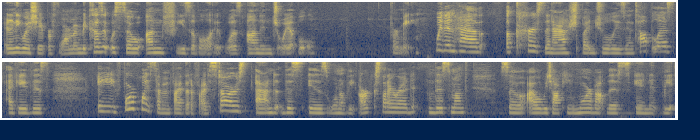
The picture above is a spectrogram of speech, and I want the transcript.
in any way, shape, or form. And because it was so unfeasible, it was unenjoyable for me. We then have A Curse in Ash by Julie Zantopoulos. I gave this a 4.75 out of 5 stars and this is one of the arcs that I read this month so I will be talking more about this in the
